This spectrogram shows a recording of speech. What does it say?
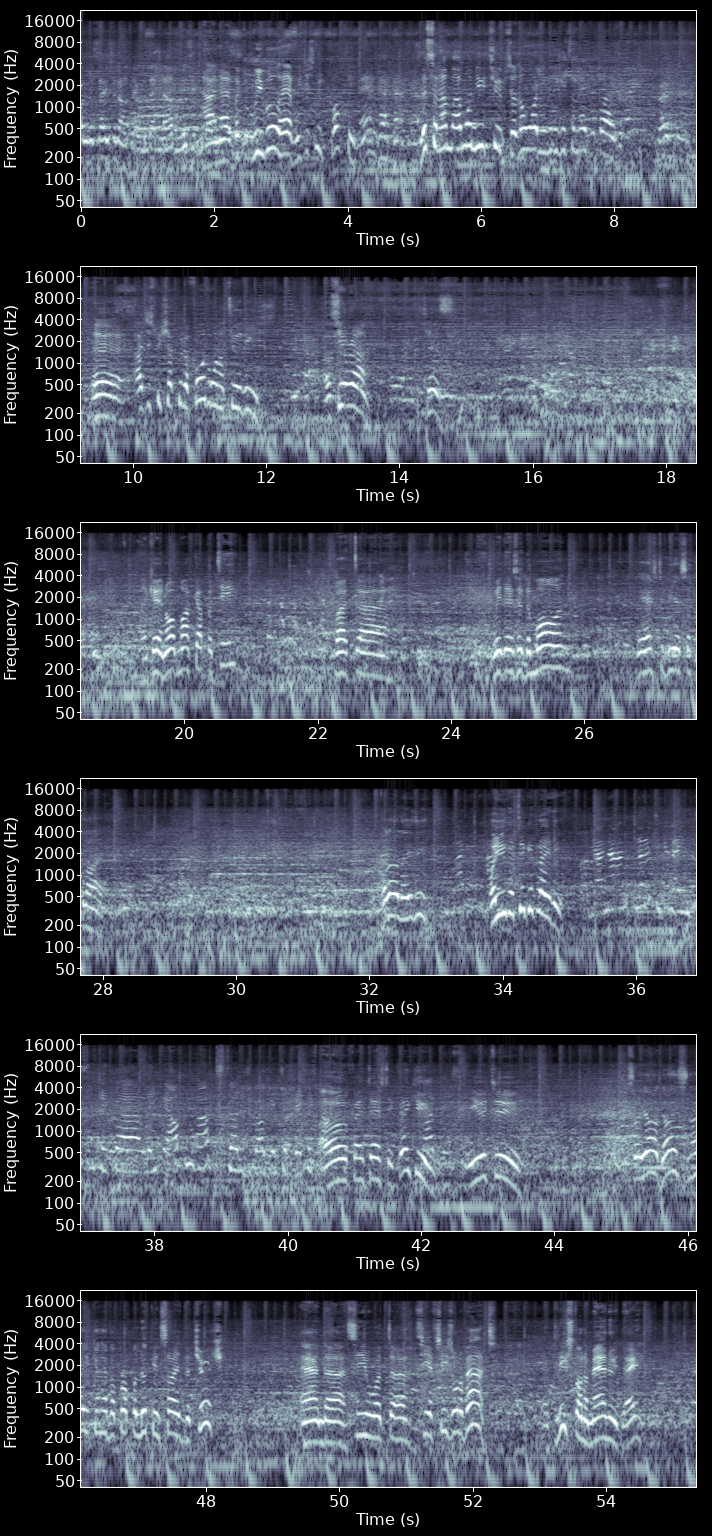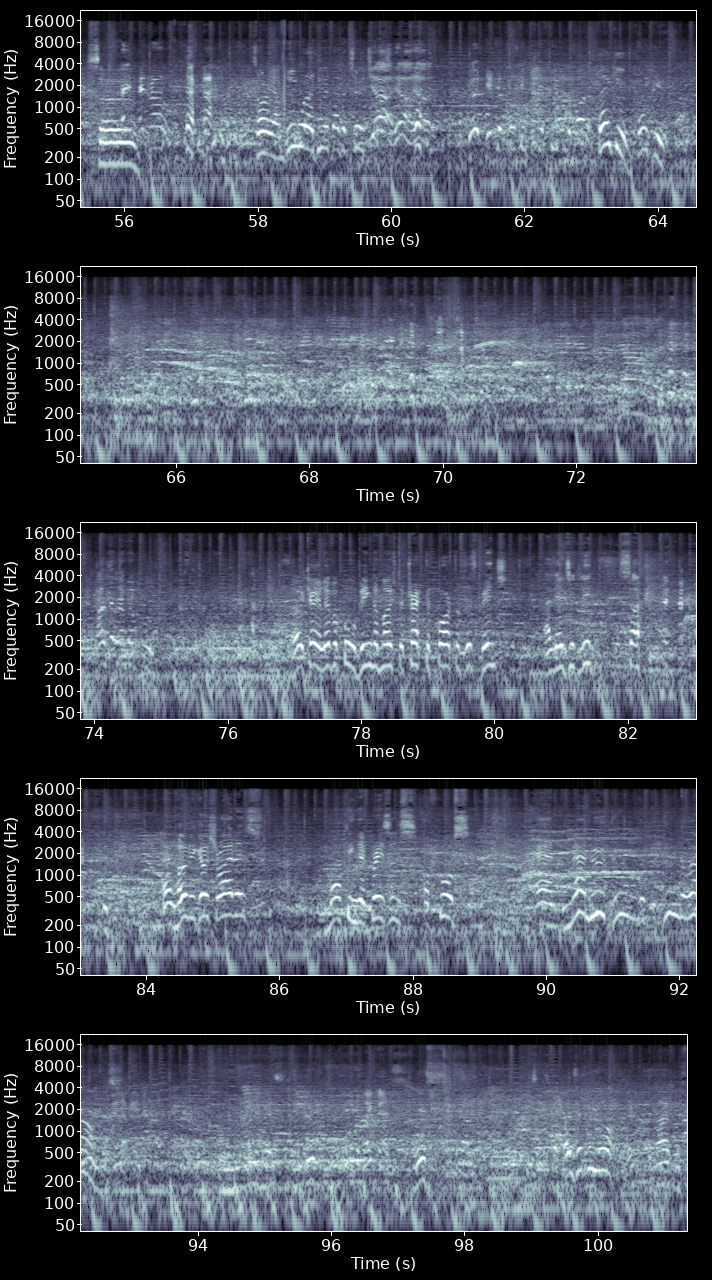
Conversation out there with that loud music. I know, but we will have. We just need coffee, man. Listen, I'm, I'm on YouTube, so don't worry. You're gonna get some advertising. Uh, I just wish I could afford one or two of these. I'll see you around. Cheers. Okay, not my cup of tea, but uh, where there's a demand, there has to be a supply. Hello, lady. Are you the ticket lady? Ja, now I'm going to get in this take uh, link help you out so that you go get your breakfast. Oh, fantastic. Thank you. You too. So yeah, guys, now you can have a proper look inside the church and uh, see what uh, CFC is all about. At least on a manhood day. So, sorry, I'm doing what I do at other churches. Yeah, yeah, yeah. Good. Get your your food the bottom. Thank you, thank you. Okay, Liverpool being the most attractive part of this bench, allegedly. So, and Holy Ghost riders marking their presence, of course, and manhood doing the, the where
